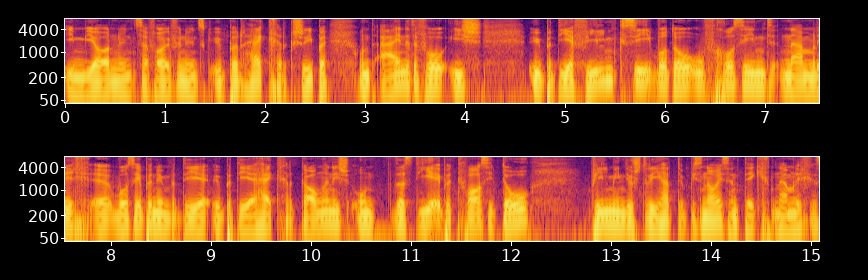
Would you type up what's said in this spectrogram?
im Jahr 1995 über Hacker geschrieben und einer davon ist über die Filme gewesen, die hier aufgekommen sind, nämlich äh, wo es eben über die, über die Hacker gegangen ist und dass die eben quasi hier die Filmindustrie hat etwas Neues entdeckt, nämlich ein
